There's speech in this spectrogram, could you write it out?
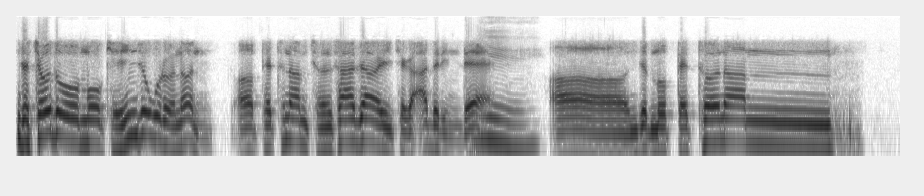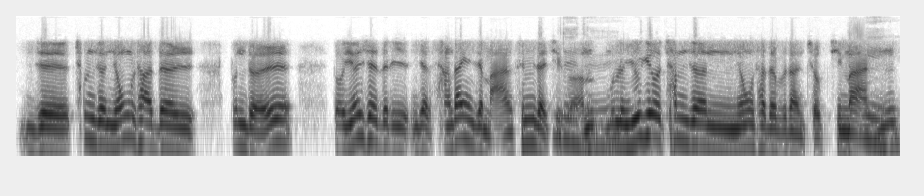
이제 저도 뭐 개인적으로는 어, 베트남 전사자의 제가 아들인데 예. 어, 이제 뭐 베트남 이제 참전 용사들 분들 또 연세들이 이제 상당히 이제 많습니다 지금 네네. 물론 6.25 참전 용사들보다는 적지만 예.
